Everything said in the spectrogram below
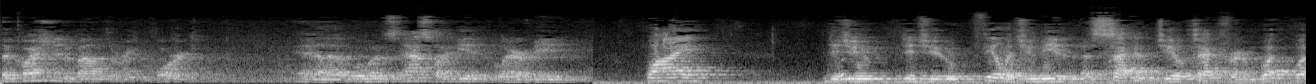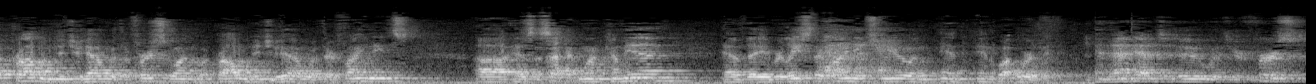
The question about the report uh, was asked by me at the Blair meeting. Why did you did you feel that you needed a second geotech firm? What what problem did you have with the first one? What problem did you have with their findings? Uh, has the second one come in? Have they released their findings to you, and, and, and what were they? And that had to do with your first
